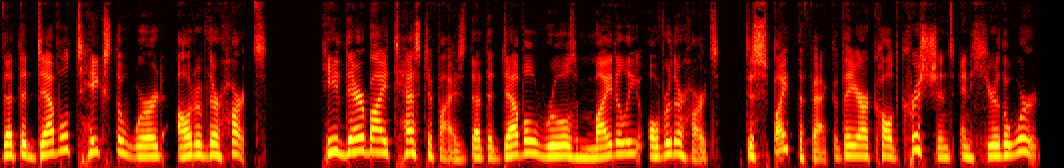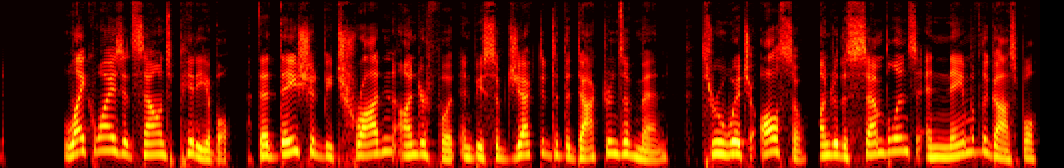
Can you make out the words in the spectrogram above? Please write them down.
that the devil takes the word out of their hearts. He thereby testifies that the devil rules mightily over their hearts, despite the fact that they are called Christians and hear the word. Likewise, it sounds pitiable that they should be trodden underfoot and be subjected to the doctrines of men through which also, under the semblance and name of the gospel,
